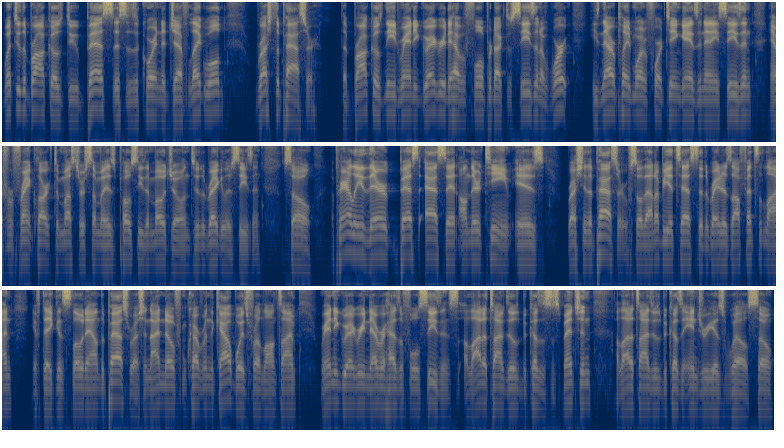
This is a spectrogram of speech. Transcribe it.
What do the Broncos do best? This is according to Jeff Legwold. Rush the passer. The Broncos need Randy Gregory to have a full productive season of work. He's never played more than 14 games in any season, and for Frank Clark to muster some of his postseason mojo into the regular season. So apparently, their best asset on their team is rushing the passer. So that'll be a test to the Raiders' offensive line if they can slow down the pass rush. And I know from covering the Cowboys for a long time, Randy Gregory never has a full season. A lot of times it was because of suspension. A lot of times it was because of injury as well. So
